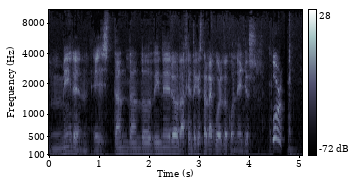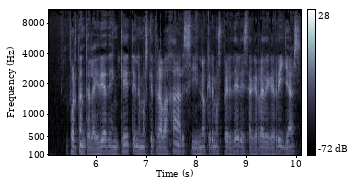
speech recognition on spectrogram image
miren, están dando dinero a la gente que está de acuerdo con ellos. Por tanto, la idea de en qué tenemos que trabajar si no queremos perder esa guerra de guerrillas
